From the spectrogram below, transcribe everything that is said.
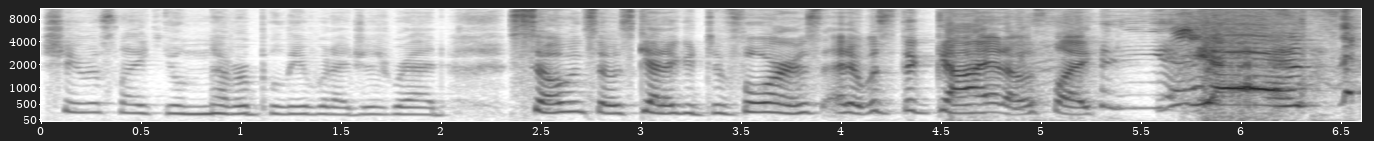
she was like, you'll never believe what I just read. So and so is getting a divorce. And it was the guy. And I was like, yes!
